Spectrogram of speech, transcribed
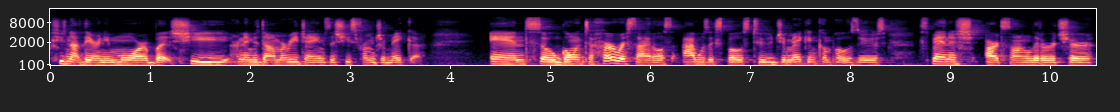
she's not there anymore, but she, her name is Dawn Marie James, and she's from Jamaica. And so going to her recitals, I was exposed to Jamaican composers, Spanish art song literature,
